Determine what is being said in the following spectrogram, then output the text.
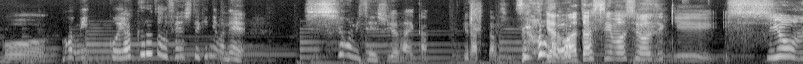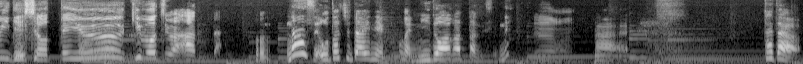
こうまあみこうヤクルトの選手的にはね塩見選手じゃないかってなったらしいんですよ。いや、私も正直、塩見でしょっていう気持ちはあった。なんせお立ち台ね今回2度上がったんですよね。うん。はい、ただ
